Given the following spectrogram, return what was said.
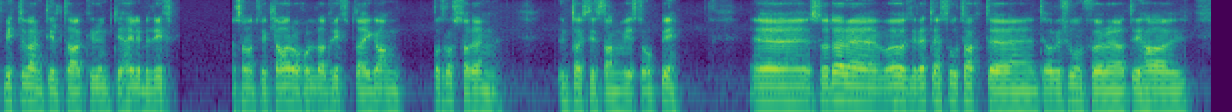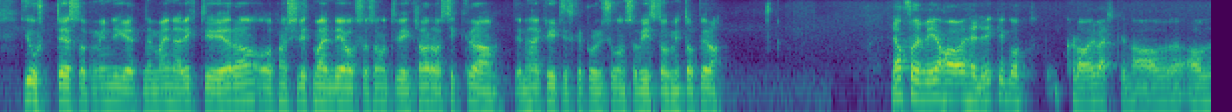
smitteverntiltak rundt i hele bedriften, sånn at vi klarer å holde drifta i gang på tross av den unntakstilstanden vi står oppe i. Eh, så der eh, må jeg rette en stor takk til, til organisasjonen for at de har gjort det som myndighetene mener er riktig å gjøre, og kanskje litt mer enn det også, sånn at vi klarer å sikre denne kritiske produksjonen som vi står midt oppi. da. Ja, for vi har heller ikke gått klar verken av, av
